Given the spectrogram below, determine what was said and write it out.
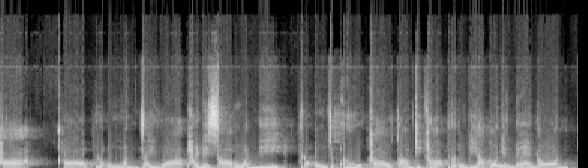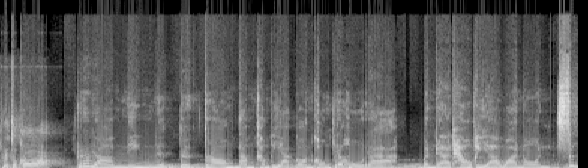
ข้าข้าพระองค์มั่นใจว่าภายในสามวันนี้ พระองค์จะรู้ข่าวตามที่ข้าพระองค์พยากรณ์อย่างแน่นอน พระเจ้าข้าพระรามนิ่งนึกตรึกตรองตามคำพยากรณ์ของพระโหราบรรดาเท้าพญาวานอน ซึ่ง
